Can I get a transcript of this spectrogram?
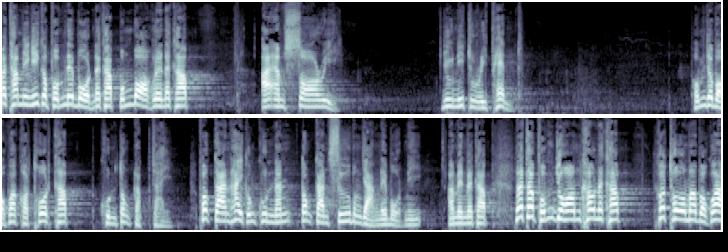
มาทำอย่างนี้กับผมในโบสถ์นะครับ ผมบอกเลยนะครับ I am sorry you need to repent ผมจะบอกว่าขอโทษครับ คุณต้องกลับใจ เพราะการให้ของคุณนั้นต้องการซื้อบางอย่างในโบสถ์นี้อเมนไหมครับ แล้วถ้าผมยอมเขานะครับเขาโทรมาบอกว่า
